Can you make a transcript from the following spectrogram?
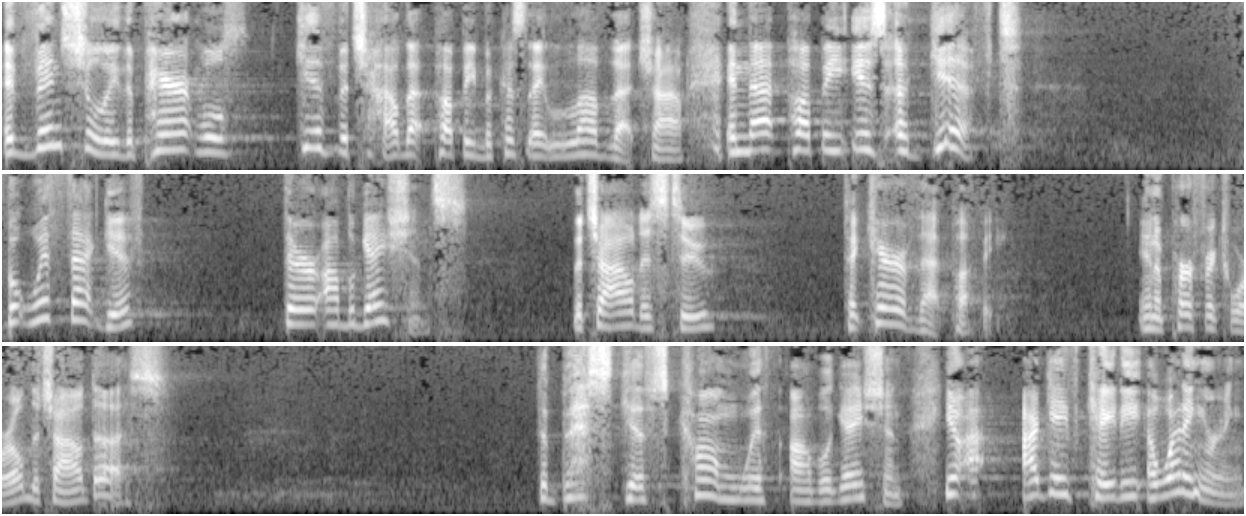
Eventually, the parent will give the child that puppy because they love that child. And that puppy is a gift. But with that gift, there are obligations. The child is to take care of that puppy. In a perfect world, the child does. The best gifts come with obligation. You know, I, I gave Katie a wedding ring.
